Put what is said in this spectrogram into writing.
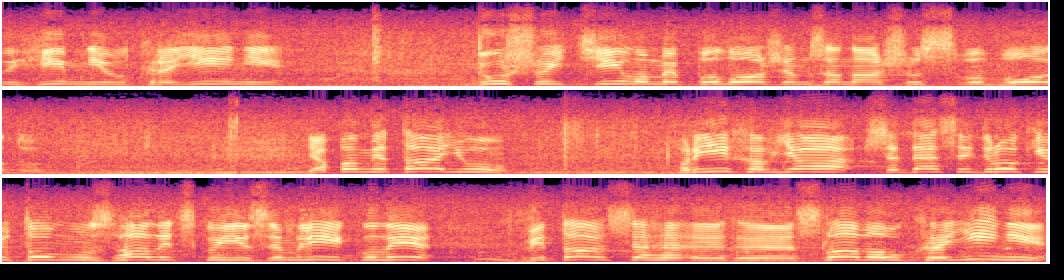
у гімні Україні. Душу і тіло ми положимо за нашу свободу. Я пам'ятаю, приїхав я ще 10 років тому з Галицької землі, коли вітався е, е, Слава Україні,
